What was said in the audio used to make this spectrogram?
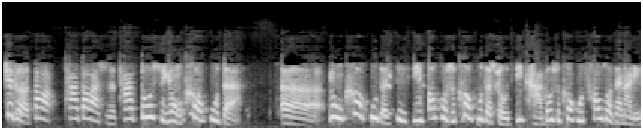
这个到他到那时，他都是用客户的。呃，用客户的信息，包括是客户的手机卡，都是客户操作在那里。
